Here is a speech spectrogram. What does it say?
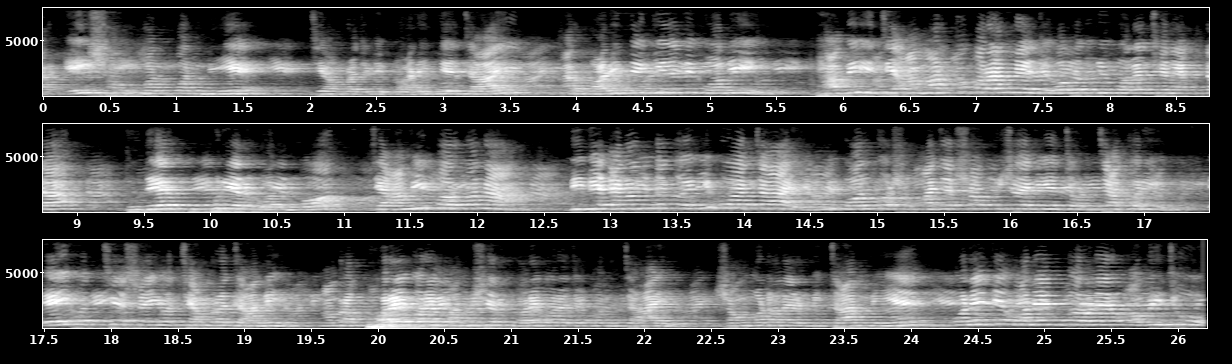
আর এই সংকল্প নিয়ে যে আমরা যদি বাড়িতে যাই, আর বাড়িতে গিয়ে যদি বলি, ভাবি, যে আমার তো করার নেই। যেভাবে উনি বলেছেন একটা দুধের পুকুরের গল্প, যে আমি করব বিবেকানন্দ তৈরি হওয়া চাই। আমি বলব, সমাজের সব বিষয় নিয়ে চর্চা করি। এই হচ্ছে, সেই হচ্ছে, আমরা জানি। আমরা ঘরে ঘরে, মানুষের ঘরে ঘরে যখন যাই, সংগঠনের বিচার নিয়ে, অনেকে অনেক ধরনের অভিযোগ,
